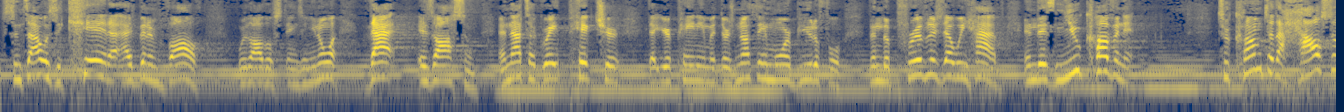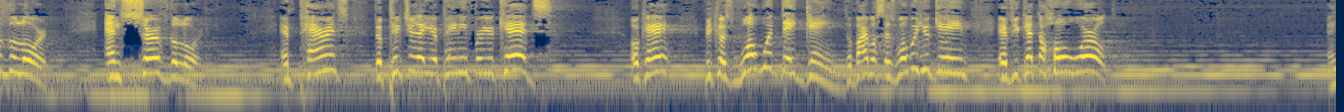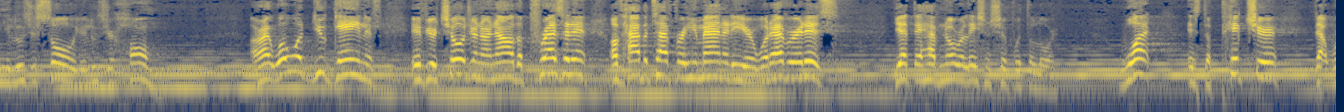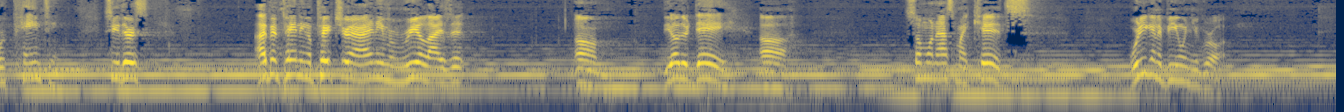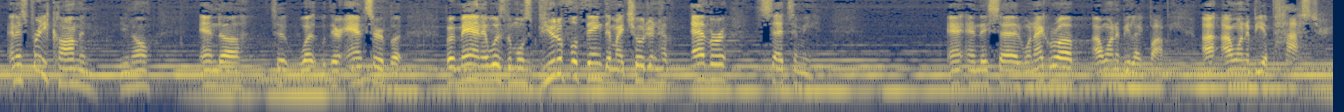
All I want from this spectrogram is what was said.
Since I was a kid, I've been involved with all those things. And you know what? That is awesome. And that's a great picture that you're painting. But there's nothing more beautiful than the privilege that we have in this new covenant to come to the house of the Lord and serve the Lord. And parents, the picture that you're painting for your kids, okay? Because what would they gain? The Bible says, What would you gain if you get the whole world and you lose your soul, you lose your home? All right, what would you gain if, if your children are now the president of Habitat for Humanity or whatever it is, yet they have no relationship with the Lord? What is the picture that we're painting? See, there's I've been painting a picture and I didn't even realize it. Um, the other day, uh, someone asked my kids, What are you going to be when you grow up? And it's pretty common, you know, and uh, to what their answer, but, but man, it was the most beautiful thing that my children have ever said to me. And, and they said, When I grow up, I want to be like Bobby, I, I want to be a pastor.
